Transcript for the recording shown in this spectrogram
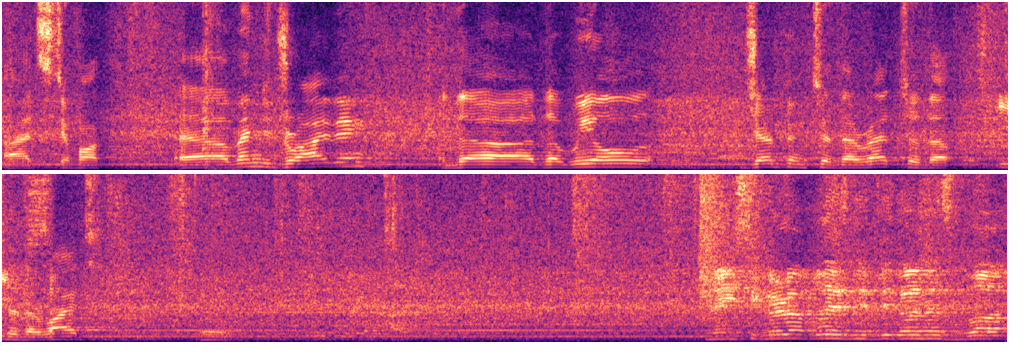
Uh, it's too hot. Uh, when you're driving, the the wheel jumping to the red to the to the right. Найсигара влезне бидонес два.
